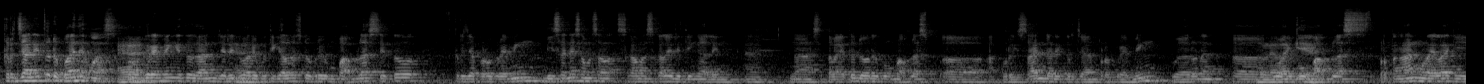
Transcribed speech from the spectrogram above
kerjaan itu udah banyak mas, Eh. programming itu kan. Jadi Eh. 2013 2014 itu kerja programming, desainnya sama sama sekali ditinggalin. Eh. Nah setelah itu 2014 eh, aku resign dari kerjaan programming, baru nanti Mulai lagi ya? 2014 pertengahan mulai lagi.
